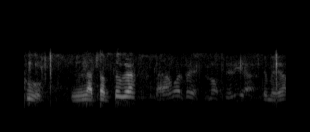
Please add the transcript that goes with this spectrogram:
cool. La tortuga. ¿Qué me dio?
